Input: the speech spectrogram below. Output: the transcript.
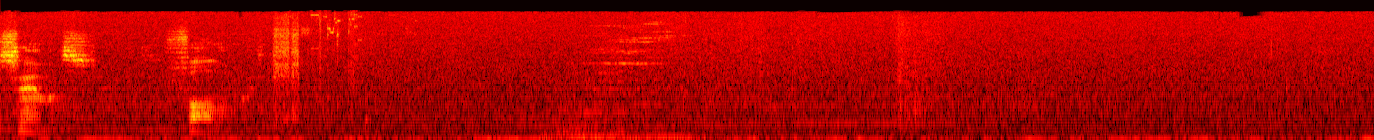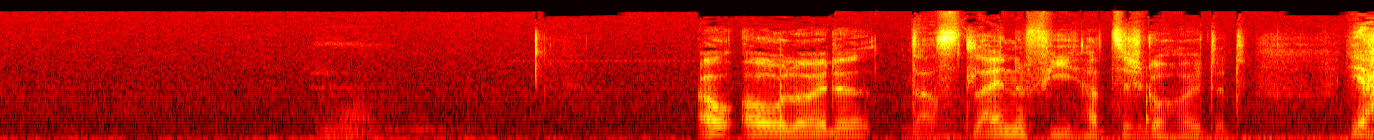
Samus, follow it. Oh, oh, Leute, das kleine Vieh hat sich gehäutet. Ja,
